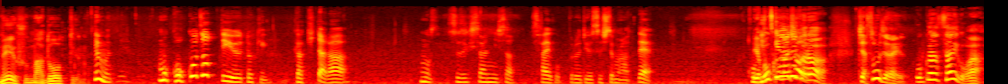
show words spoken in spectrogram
冥府魔道っていうの。でももうここぞっていう時が来たらもう鈴木さんにさ最後プロデュースしてもらっていや僕はだからじゃあそうじゃない。僕は最後は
